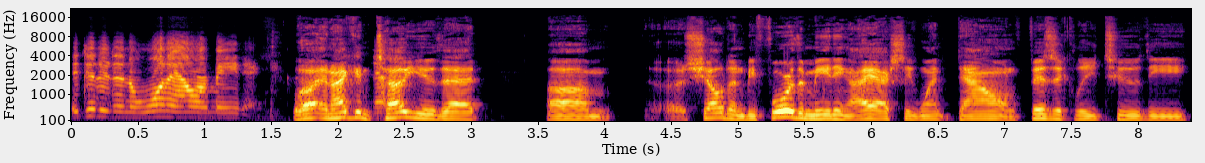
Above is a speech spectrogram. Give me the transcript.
They did it in a one hour meeting. Well, and I can yeah. tell you that um, uh, Sheldon, before the meeting, I actually went down physically to the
